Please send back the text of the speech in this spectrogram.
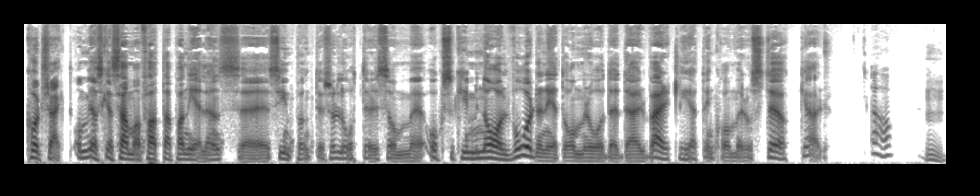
Kort sagt, om jag ska sammanfatta panelens eh, synpunkter så låter det som eh, också kriminalvården är ett område där verkligheten kommer och stökar Ja, Mm.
